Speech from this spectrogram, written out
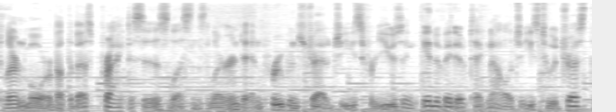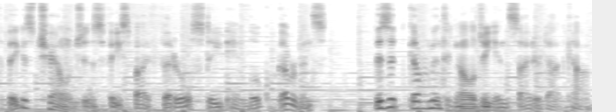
To learn more about the best practices, lessons learned, and proven strategies for using innovative technologies to address the biggest challenges faced by federal, state, and local governments, visit governmenttechnologyinsider.com.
